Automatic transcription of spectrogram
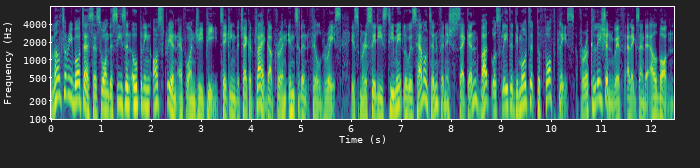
Valtteri Bottas has won the season opening Austrian F1 GP, taking the checkered flag after an incident filled race. His Mercedes teammate Lewis Hamilton finished second, but was later demoted to fourth place for a collision with Alexander Albon.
